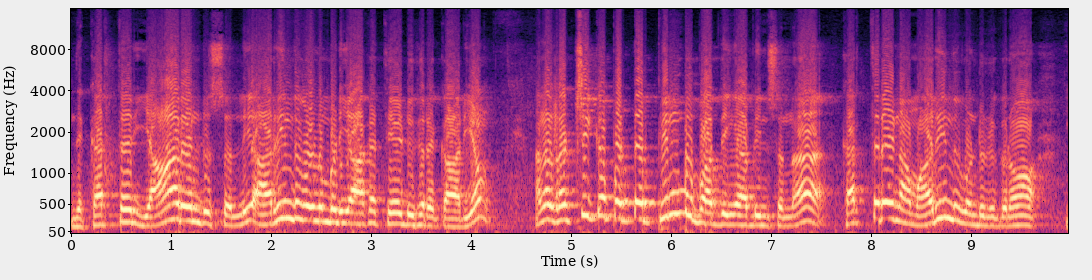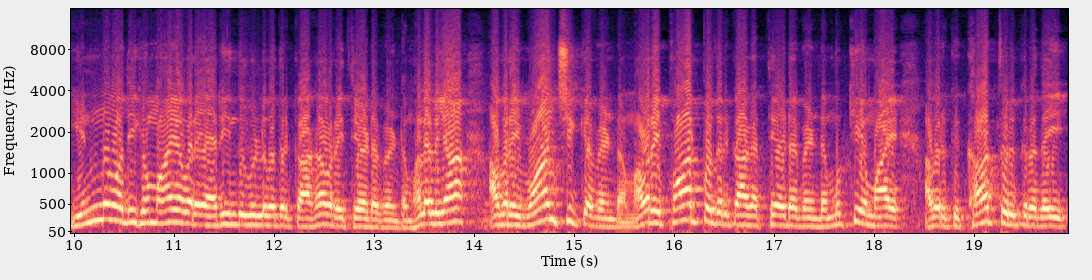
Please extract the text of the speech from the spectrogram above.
இந்த கர்த்தர் யார் என்று சொல்லி அறிந்து கொள்ளும்படியாக தேடுகிற காரியம் ஆனால் ரட்சிக்கப்பட்ட பின்பு பார்த்தீங்க அப்படின்னு சொன்னா கர்த்தரை நாம் அறிந்து கொண்டிருக்கிறோம். இன்னும் அதிகமாய் அவரை அறிந்து கொள்வதற்காக அவரை தேட வேண்டும். ஹalleluya. அவரை வாஞ்சிக்க வேண்டும். அவரை பார்ப்பதற்காக தேட வேண்டும். முக்கியமாய் அவருக்கு காத்திருக்கிறதை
